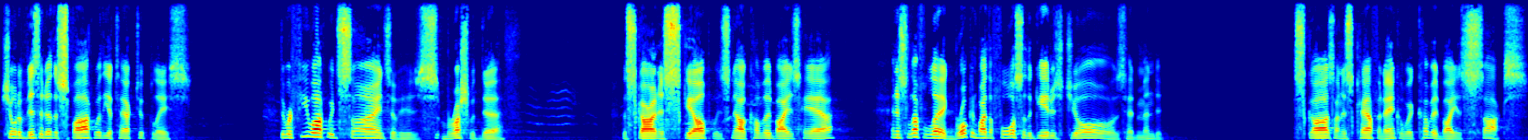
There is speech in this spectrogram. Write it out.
showed a visitor the spot where the attack took place. There were few outward signs of his brush with death. The scar on his scalp was now covered by his hair, and his left leg, broken by the force of the gator's jaws, had mended. Scars on his calf and ankle were covered by his socks.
